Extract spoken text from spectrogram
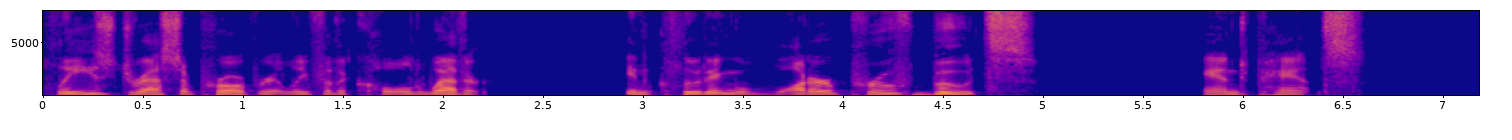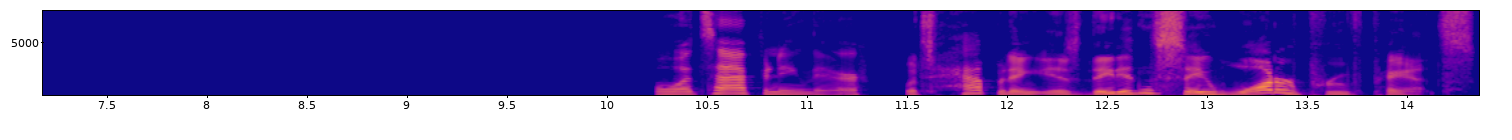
please dress appropriately for the cold weather, including waterproof boots and pants. What's happening there? What's happening is they didn't say waterproof pants.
